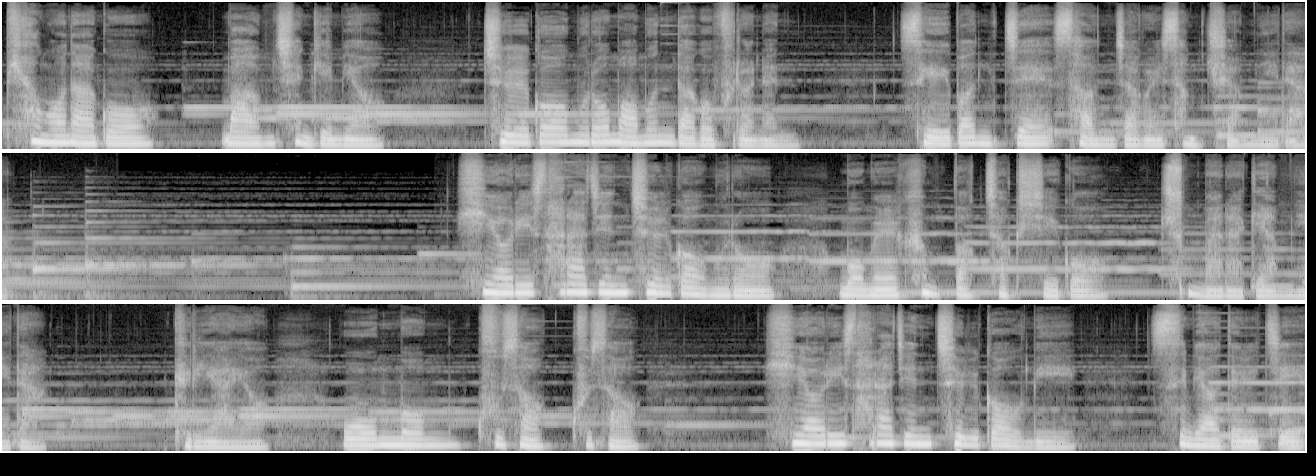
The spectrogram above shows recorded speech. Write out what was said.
평온하고 마음 챙기며 즐거움으로 머문다고 부르는 세 번째 선정을 성취합니다. 희열이 사라진 즐거움으로 몸을 흠뻑 적시고 충만하게 합니다. 그리하여 온몸 구석구석 희열이 사라진 즐거움이 스며들지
